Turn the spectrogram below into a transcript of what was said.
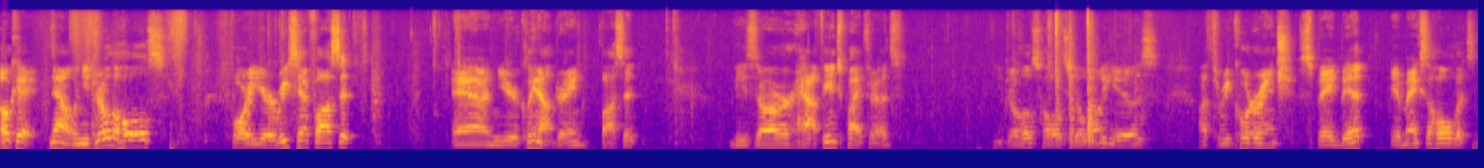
Okay, now when you drill the holes for your reset faucet and your clean out drain faucet, these are half inch pipe threads. You drill those holes, you'll want to use a three quarter inch spade bit. It makes a hole that's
